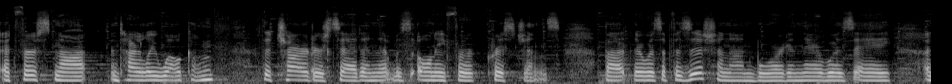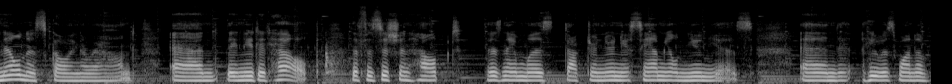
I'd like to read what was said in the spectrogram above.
at first not entirely welcome. The charter said, and it was only for Christians. But there was a physician on board, and there was a, an illness going around, and they needed help. The physician helped. His name was Dr. Nunez, Samuel Nunez, and he was one of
